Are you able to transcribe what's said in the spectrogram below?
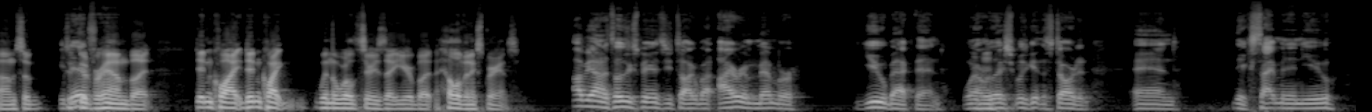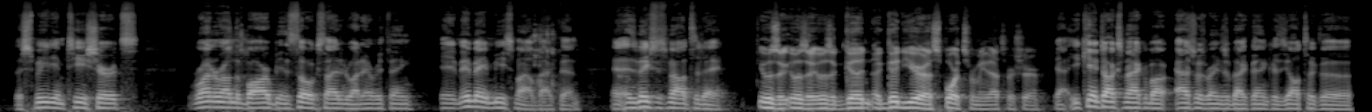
Um, so good for him, but didn't quite didn't quite win the World Series that year. But hell of an experience. I'll be honest. Those experiences you talk about, I remember you back then when Mhm. our relationship was getting started, and the excitement in you, the Schmedium T-shirts, running around the bar, being so excited about everything. It, it made me smile back then, and it makes me smile today. It was a, it was a, it was a good a good year of sports for me. That's for sure. Yeah, you can't talk smack about Astros Rangers back then because y'all took the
